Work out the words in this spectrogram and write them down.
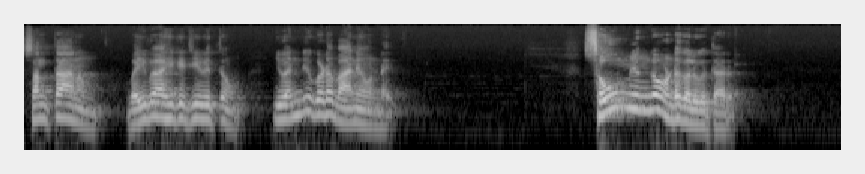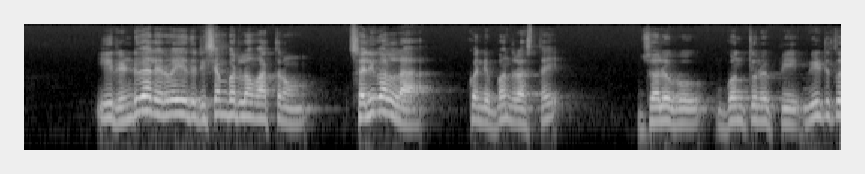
సంతానం వైవాహిక జీవితం ఇవన్నీ కూడా బాగానే ఉన్నాయి. సౌమ్యంగా ఉండగలుగుతారు. ఈ రెండు వేల ఇరవై ఐదు డిసెంబర్లో మాత్రం చలి వల్ల కొన్ని ఇబ్బందులు వస్తాయి. జలుబు గొంతు నొప్పి వీటితో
